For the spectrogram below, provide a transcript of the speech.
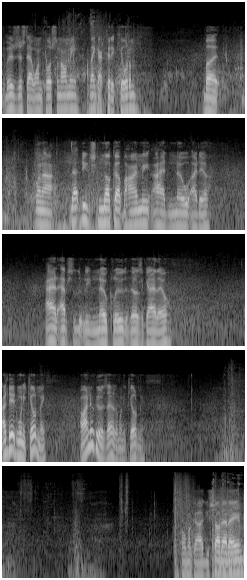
if it was just that one person on me, I think I could have killed him. But when I that dude snuck up behind me, I had no idea. I had absolutely no clue that there was a guy there. I did when he killed me. Oh, I knew he was there when he killed me. Oh my god, you saw that aim?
